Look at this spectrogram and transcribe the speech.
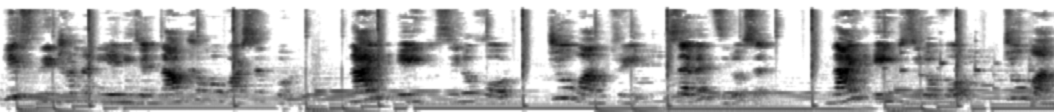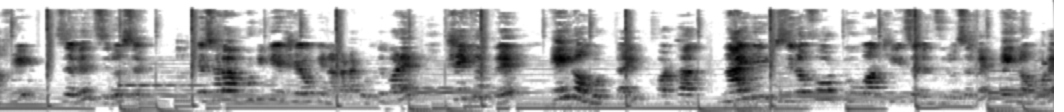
প্লিজ স্ক্রিনশটটা নিয়ে নিজের নাম সহ হোয়াটসঅ্যাপ করুন। নাইন এইট এছাড়া বুটিকে এসেও কেনাকাটা করতে পারে। সেই ক্ষেত্রে এই নম্বরটাই, অর্থাৎ nine eight zero four two one three seven zero seven এই নম্বরে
